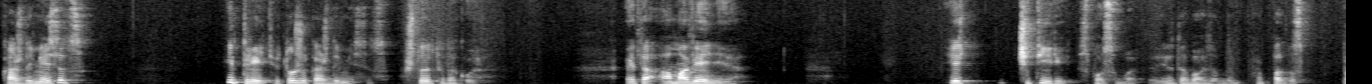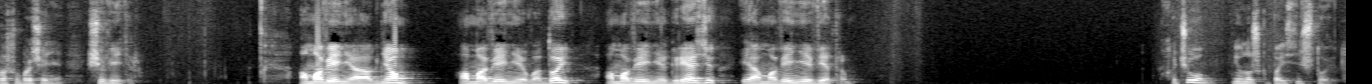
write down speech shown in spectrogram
каждый месяц. И третью тоже каждый месяц. Что это такое? Это омовение. Есть четыре способа. Это, прошу прощения, еще ветер. Омовение огнем, омовение водой, омовение грязью и омовение ветром. Хочу вам немножко пояснить, что это.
